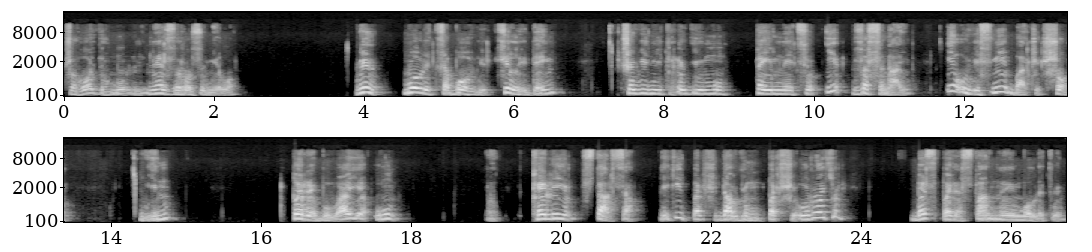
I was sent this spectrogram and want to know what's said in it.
чого йому не зрозуміло. Він молиться Богові цілий день, що він відкрив йому таємницю, і засинає. І у вісні бачить, що він перебуває у келії старця, який перший дав йому перші уроки безперестанної молитви.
